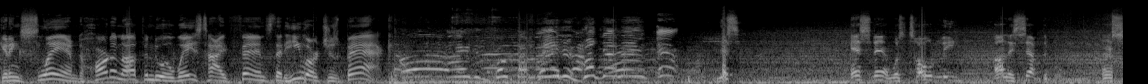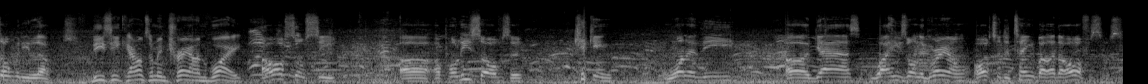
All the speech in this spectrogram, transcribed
getting slammed hard enough into a waist high fence that he lurches back. This incident was totally unacceptable on so many levels. DC Councilman Trayon White. I also see uh, a police officer kicking one of the uh, guys while he's on the ground, also detained by other officers.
